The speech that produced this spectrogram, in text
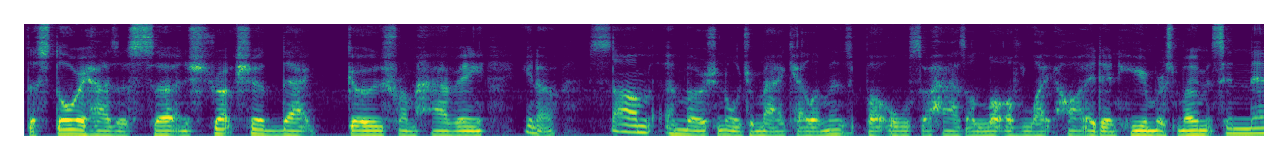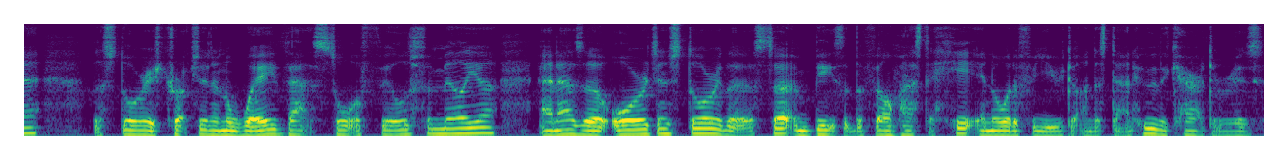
The story has a certain structure that goes from having, you know, some emotional dramatic elements, but also has a lot of light-hearted and humorous moments in there. The story is structured in a way that sort of feels familiar, and as an origin story, there are certain beats that the film has to hit in order for you to understand who the character is,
